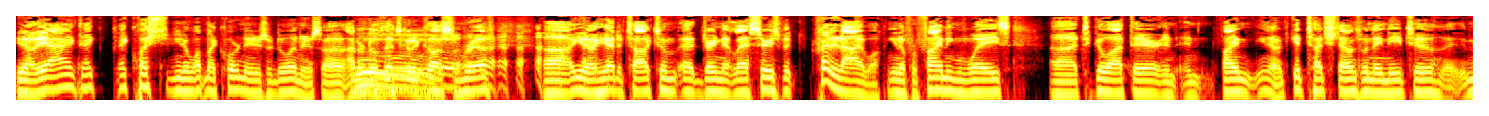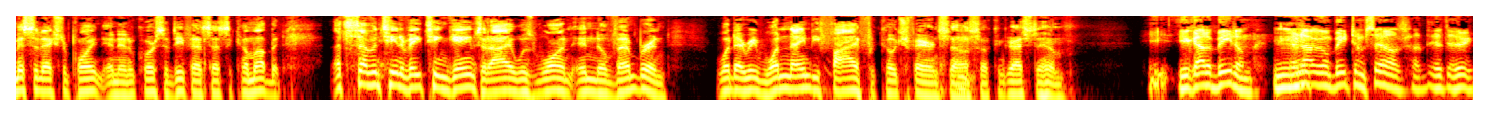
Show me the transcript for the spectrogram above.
you know, yeah, I, I, I question, you know, what my coordinators are doing there. So I, I don't know if that's going to cause some rift. Uh, you know, he had to talk to him uh, during that last series, but credit Iowa, you know, for finding ways. Uh, to go out there and, and find, you know, get touchdowns when they need to, miss an extra point, and then of course the defense has to come up. But that's 17 of 18 games that Iowa's won in November, and what did I read? 195 for Coach Ferentz now. So congrats to him you got to beat them. Mm-hmm. They're not going to beat themselves. They're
